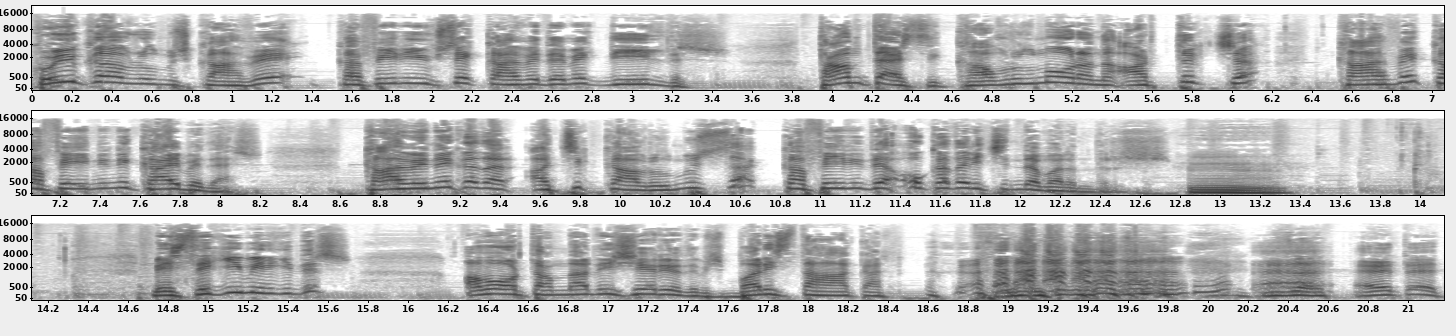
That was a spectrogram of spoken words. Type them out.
Koyu kavrulmuş kahve kafeini yüksek kahve demek değildir. Tam tersi kavrulma oranı arttıkça kahve kafeinini kaybeder. Kahve ne kadar açık kavrulmuşsa kafeini de o kadar içinde barındırır. Mesleki bilgidir. Ama ortamlarda işe yarıyor demiş. Barista Hakan. Güzel. evet evet.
